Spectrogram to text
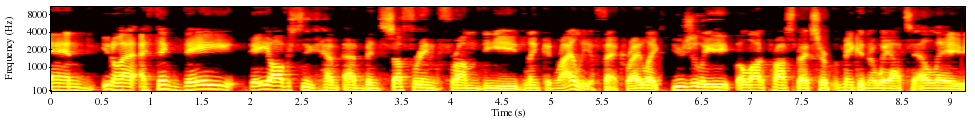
And, you know, I, I, think they they obviously have, have been suffering from the Lincoln Riley effect, right? Like usually a lot of prospects are making their way out to LA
